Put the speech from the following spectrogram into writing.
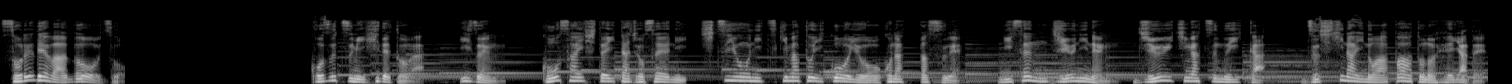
それではどうぞ。小堤秀人は以前交際していた女性に執拗につきまとい行為を行った末2012年11月6日逗子市内のアパートの部屋で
